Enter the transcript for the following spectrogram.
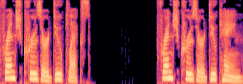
French cruiser Dupleix. French cruiser Duquesne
